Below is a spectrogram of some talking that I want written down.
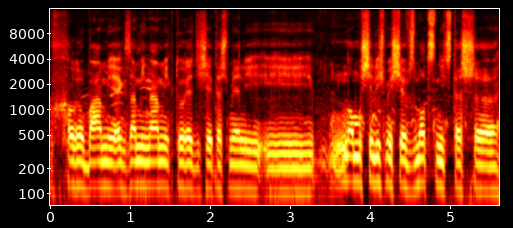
chorobami, egzaminami, które dzisiaj też mieli i no, musieliśmy się wzmocnić też e,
